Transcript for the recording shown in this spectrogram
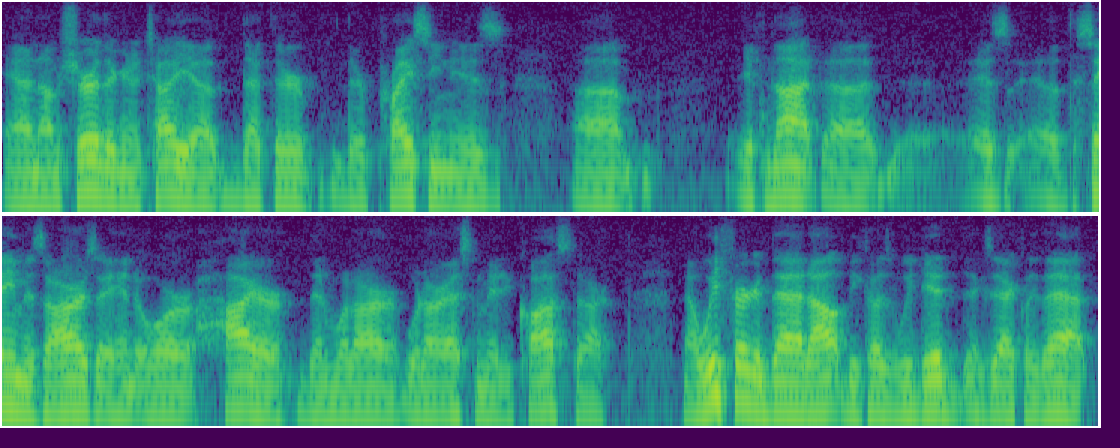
and I'm sure they're going to tell you that their their pricing is, uh, if not uh, as uh, the same as ours and or higher than what our what our estimated costs are. Now we figured that out because we did exactly that.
